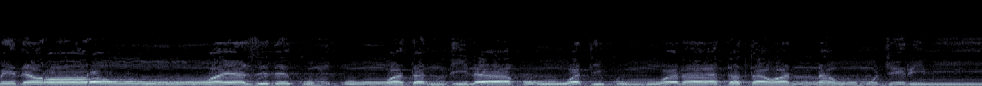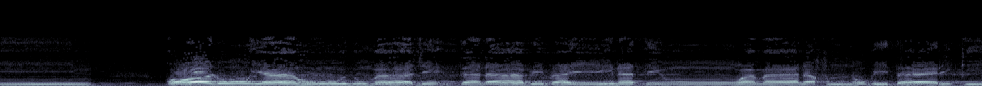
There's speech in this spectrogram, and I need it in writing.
مِّدْرَارًا وَيَزِدْكُمْ قُوَّةً إِلَىٰ قُوَّتِكُمْ وَلَا تَتَوَلَّوْا مُجْرِمِينَ. قَالُوا يَا هُودُ مَا جِئْتَنَا بِبَيِّنَةٍ وَمَا نَحْنُ بِتَارِكِي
